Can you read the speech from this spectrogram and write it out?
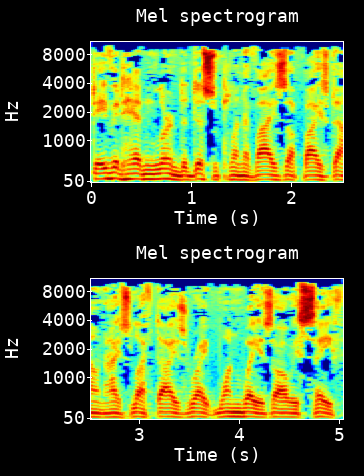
David hadn't learned the discipline of eyes up, eyes down, eyes left, eyes right. One way is always safe.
